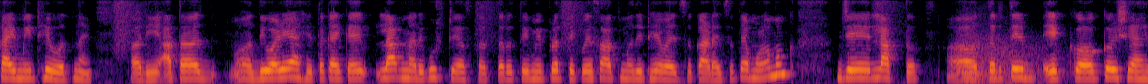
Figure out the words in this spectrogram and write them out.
काय मी ठेवत नाही. आणि आता दिवाळी आहे तर काही काही लागणारे गोष्टी असतात. तर ते मी प्रत्येक वेळेस आतमध्ये ठेवायचं काढायचं. त्यामुळं मग जे लागतं तर ते एक कळशी आहे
